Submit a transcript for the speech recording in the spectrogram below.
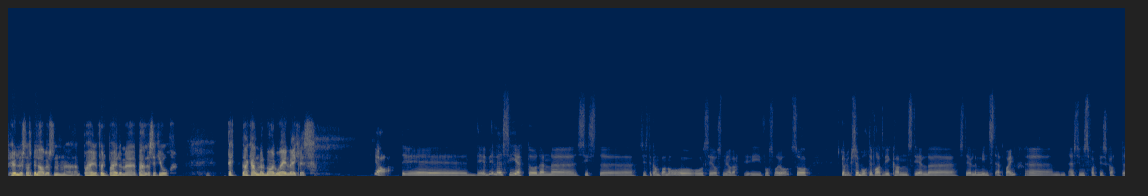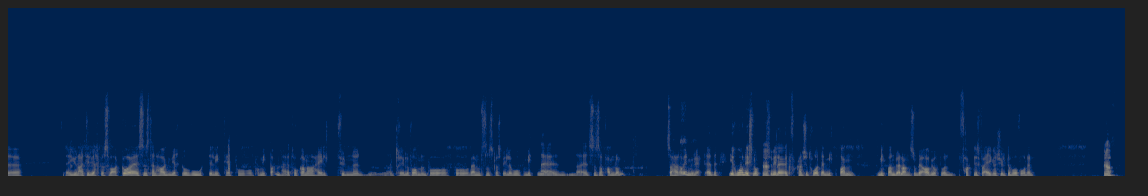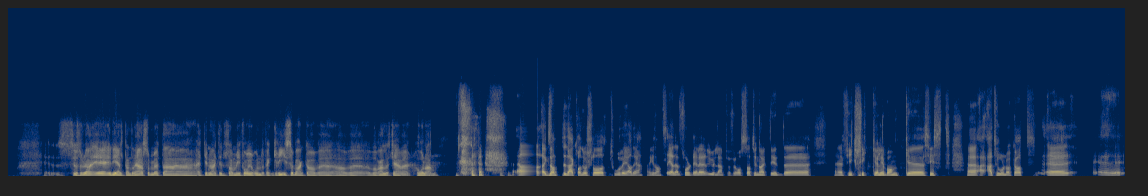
hyllest av spillerbøssen, uh, fullt på høyde med Palace i fjor. Dette kan vel bare gå én vei, Chris? Ja, det, det, vil jeg si etter denne siste, siste kampen nå, og, og se hvordan vi har vært i forsvar i år. Så skal du ikke se bort ifra at vi kan stjele, stjele minst ett poeng. Eh, jeg syns faktisk at eh, United virker svake, og jeg syns Ten Hag virker å rote litt til på, på midtbanen. Jeg tror ikke han har helt funnet trylleformelen på, på, hvem som skal spille hvor på midten. Jeg, jeg syns han famler litt. Så her har vi mulighet. Ironisk nok ja. så vil jeg kanskje tro at det er midtbanen, midtbaneduellene som ble avgjort, og faktisk for egen skyld til vår fordel. Ja. Syns du det er ideelt Andreas, å møte et United som i forrige runde fikk grisebank av, av vår alles kjære Haaland? ja, ikke sant? Det der kan jo slå to veier, det. Ikke sant? Er det en fordel eller en ulempe for oss at United eh, fikk skikkelig bank eh, sist? Eh, jeg tror nok at eh,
